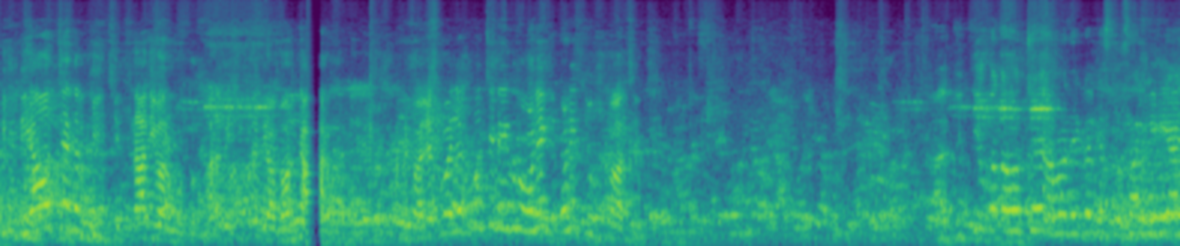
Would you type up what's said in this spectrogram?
কিন্তু দেওয়া হচ্ছে একদম কিঞ্চিত, না দেওয়ার মতো। আরও বেশি করে দেওয়া দরকার। টয়লেট টয়লেট বলছেন, এগুলো অনেক অনেক প্রশ্ন আছে। দ্বিতীয় কথা হচ্ছে আমরা দেখবেন যে সোশ্যাল মিডিয়ায়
